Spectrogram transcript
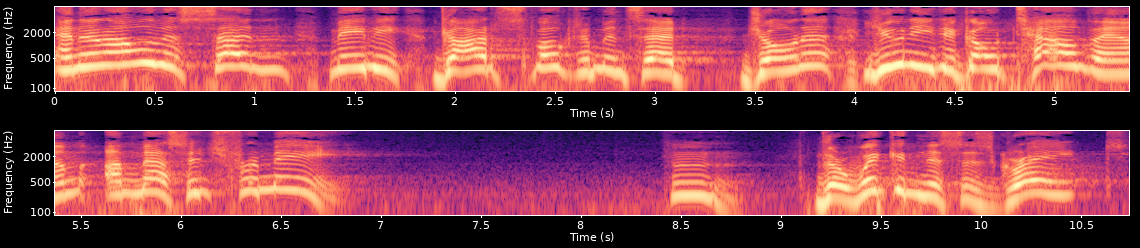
And then all of a sudden, maybe God spoke to him and said, Jonah, you need to go tell them a message for me. Hmm. Their wickedness is great.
